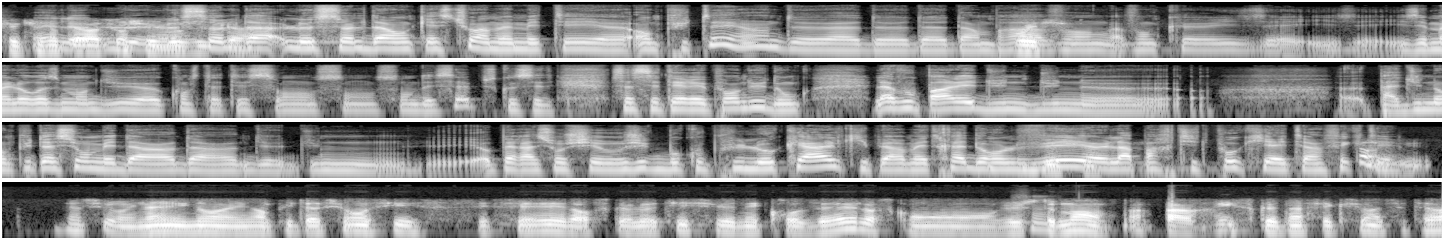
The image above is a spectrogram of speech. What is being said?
C'est une opération le, le soldat, le soldat en question a même été euh, amputé hein, d'un de, de, bras avant, avant qu'ils aient, ils aient, malheureusement dû euh, constater son, son, son décès, puisque ça s'était répandu. Donc là, vous parlez d'une... Euh, pas d'une amputation, mais d'une opération chirurgique beaucoup plus locale qui permettrait d'enlever la partie de peau qui a été infectée. Ah, Bien sûr, une, une, une amputation aussi, c'est fait lorsque le tissu est nécrosé, lorsqu'on justement par risque d'infection, etc.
